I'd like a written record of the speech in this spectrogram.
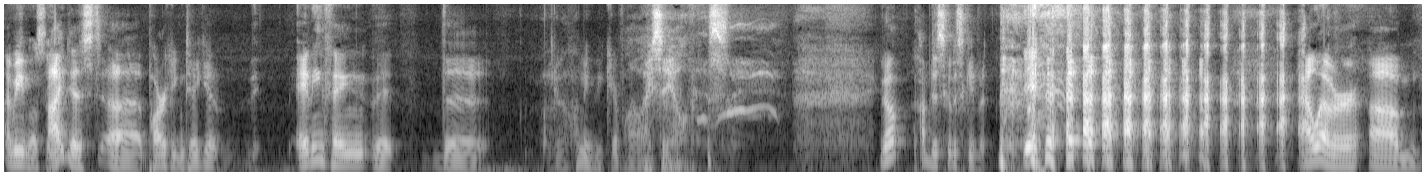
I mean, see. I just, uh, parking ticket, anything that the, let me be careful how I say all this. you know, I'm just going to skip it. However, um,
